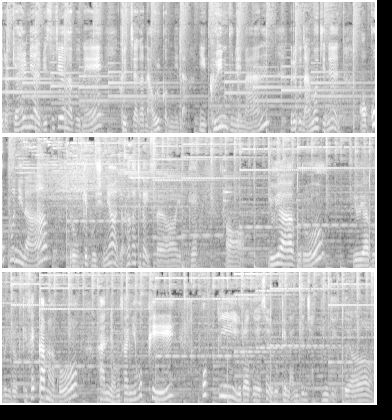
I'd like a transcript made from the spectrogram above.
이렇게 할미할비 수제 화분에 글자가 나올 겁니다. 이 그림 분에만 그리고 나머지는 어, 꽃분이나 이렇게 보시면 여러 가지가 있어요. 이렇게 어, 유약으로 유약으로 이렇게 색감하고 한 영상이 호피 호피유라고 해서 이렇게 만든 작품도 있고요.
